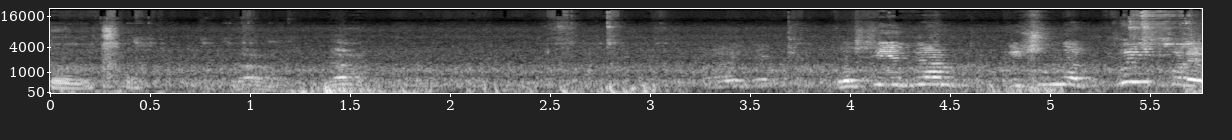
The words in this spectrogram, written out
চলছে। বসিয়ে দিলাম। কি সুন্দর টুই করে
